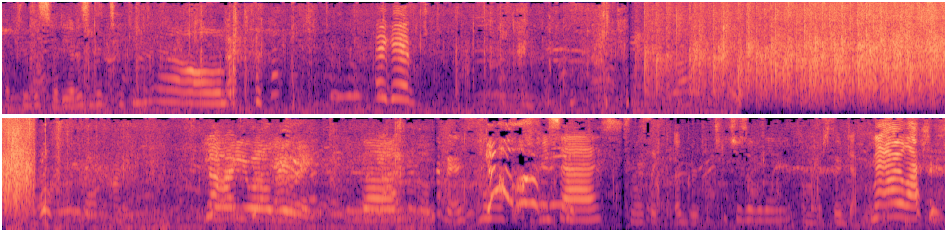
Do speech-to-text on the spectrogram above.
Hopefully, this video doesn't get taken down. hey, Gabe. How are you all doing? Recess. And there's like a group of teachers over there. Oh my gosh, they're definitely. My eyelashes.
